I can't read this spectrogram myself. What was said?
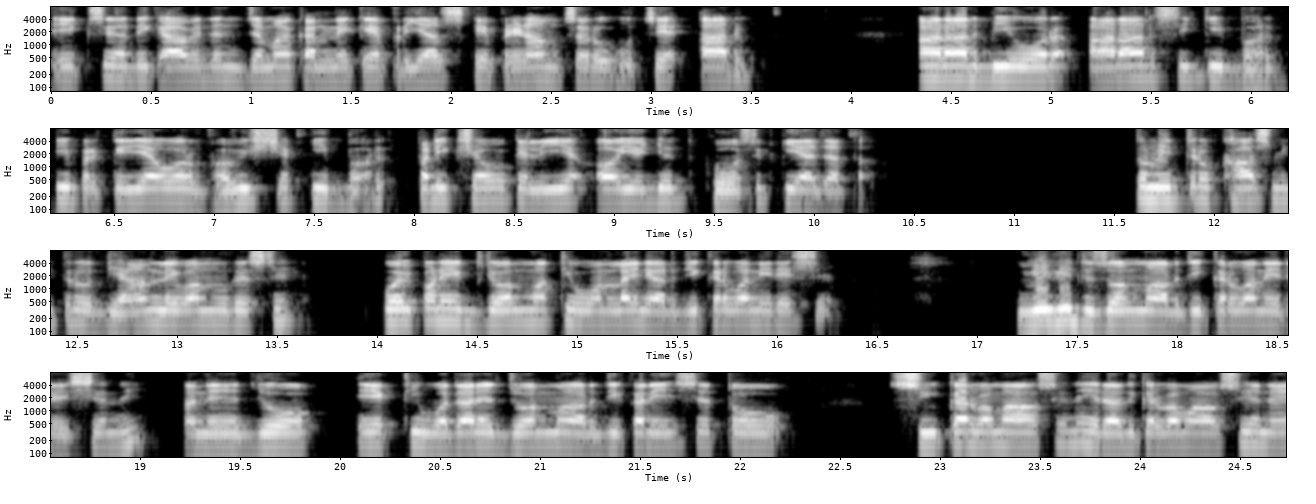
एक से अधिक आवेदन जमा करने के प्रयास के परिणाम स्वरूप उसे आर आरआरबी और आरआरसी की भर्ती प्रक्रिया और भविष्य की भर- परीक्षाओं के लिए आयोजित घोषित किया जाता તો મિત્રો ખાસ મિત્રો ધ્યાન લેવાનું રહેશે કોઈ પણ એક ઝોનમાંથી ઓનલાઈન અરજી કરવાની રહેશે. વિવિધ ઝોનમાં અરજી કરવાની રહેશે નહીં. અને જો એકથી વધારે ઝોનમાં અરજી કરી છે તો સ્વીકારવામાં આવશે નહીં, રદ કરવામાં આવશે અને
